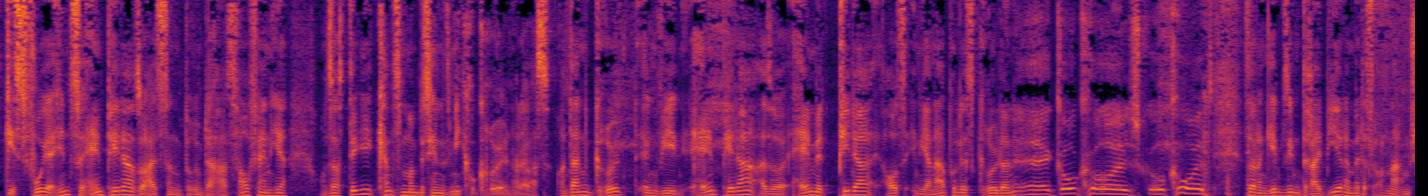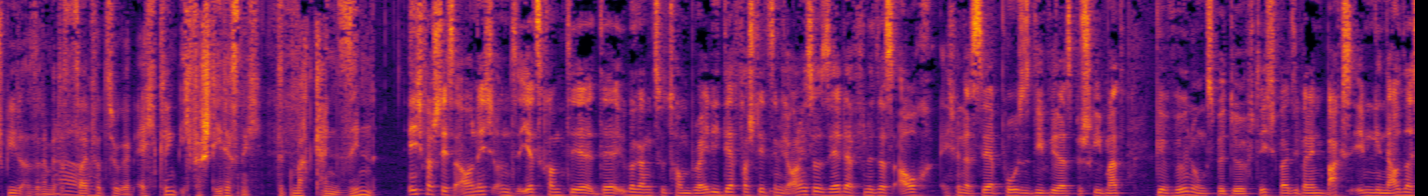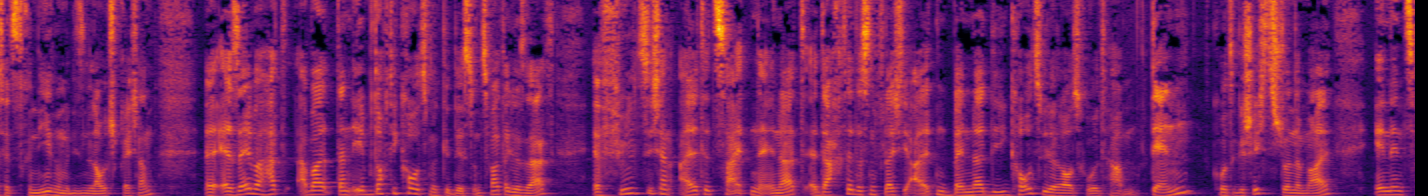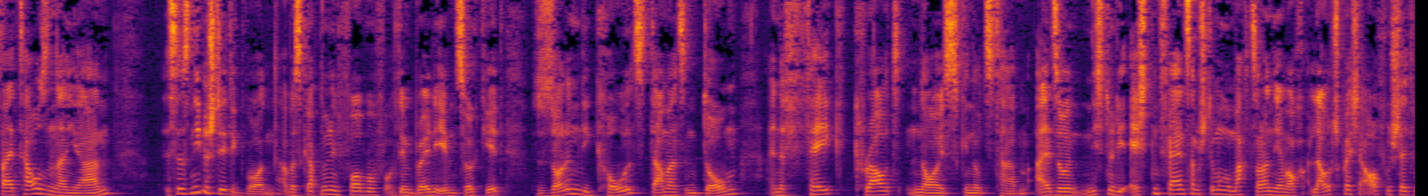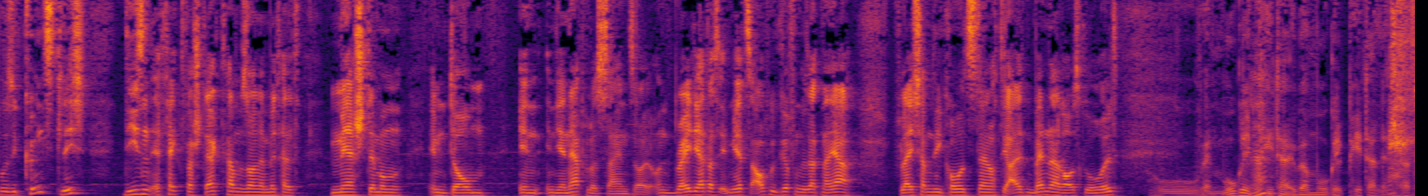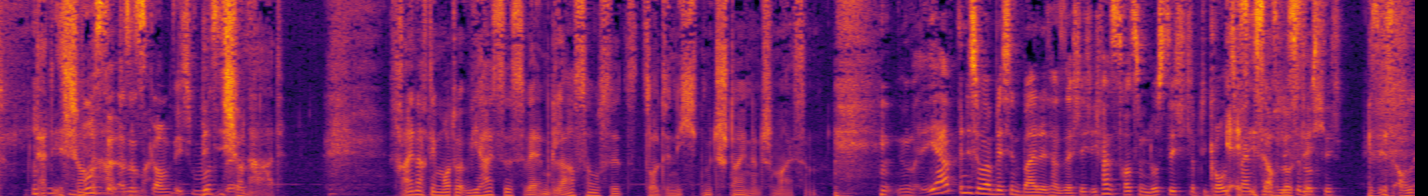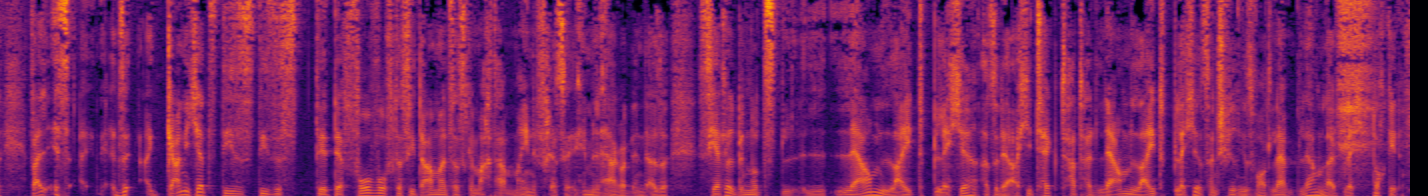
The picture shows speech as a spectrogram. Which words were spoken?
gehst vorher hin zu Helmpeter, so heißt ein berühmter HSV-Fan hier, und sagst, Diggi, kannst du mal ein bisschen ins Mikro grölen oder was? Und dann grölt irgendwie Helmpeter, also Helmut Peter aus Indianapolis, grölt dann, äh, go Colts, go Colts. so, dann geben sie ihm drei Bier, damit das auch nach dem Spiel, also damit das ah. zeitverzögert echt klingt. Ich verstehe das nicht. Das macht keinen Sinn. Ich verstehe es auch nicht und jetzt kommt der, der Übergang zu Tom Brady. Der versteht es nämlich auch nicht so sehr. Der findet das auch, ich finde das sehr positiv, wie er das beschrieben hat, gewöhnungsbedürftig, weil sie bei den Bucks eben genau das jetzt trainieren mit diesen Lautsprechern. Äh, er selber hat aber dann eben doch die Codes mitgedisst. Und zwar hat er gesagt, er fühlt sich an alte Zeiten erinnert. Er dachte, das sind vielleicht die alten Bänder, die die Codes wieder rausgeholt haben. Denn, kurze Geschichtsstunde mal, in den 2000er Jahren ist das nie bestätigt worden, aber es gab nur den Vorwurf, auf den Brady eben zurückgeht, sollen die Coles damals im Dome eine Fake Crowd Noise genutzt haben. Also nicht nur die echten Fans haben Stimmung gemacht, sondern die haben auch Lautsprecher aufgestellt, wo sie künstlich diesen Effekt verstärkt haben sollen, damit halt mehr Stimmung im Dome in Indianapolis sein soll. Und Brady hat das eben jetzt aufgegriffen und gesagt, naja, vielleicht haben die Colts dann noch die alten Bänder rausgeholt. Oh, wenn Mogelpeter ja? über Mogelpeter lästert. Das ist schon ich wusste, hart, dass es kommt. Ich wusste das ist schon hart. Frei nach dem Motto, wie heißt es, wer im Glashaus sitzt, sollte nicht mit Steinen schmeißen. ja, bin ich sogar ein bisschen beide tatsächlich. Ich fand es trotzdem lustig. Ich glaube, die Colts-Fans ja, es ist auch lustig. lustig. Es ist auch, weil es also gar nicht jetzt dieses dieses der, der Vorwurf, dass sie damals das gemacht haben. Meine Fresse, Himmel, Herrgott. Also Seattle benutzt Lärmleitbleche. Also der Architekt hat halt Lärmleitbleche, ist ein schwieriges Wort. Lärmleitblech, doch geht.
